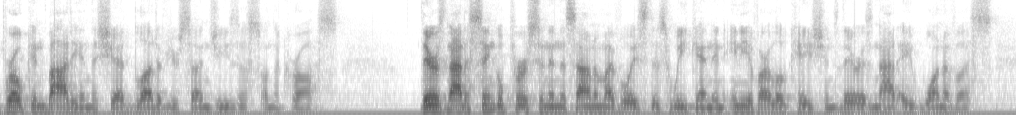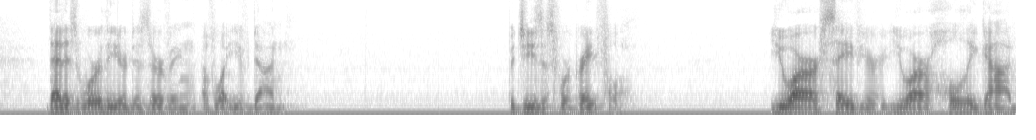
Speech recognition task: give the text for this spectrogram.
broken body and the shed blood of your Son Jesus on the cross. There is not a single person in the sound of my voice this weekend in any of our locations. There is not a one of us that is worthy or deserving of what you've done. But Jesus, we're grateful. You are our Savior. You are our holy God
